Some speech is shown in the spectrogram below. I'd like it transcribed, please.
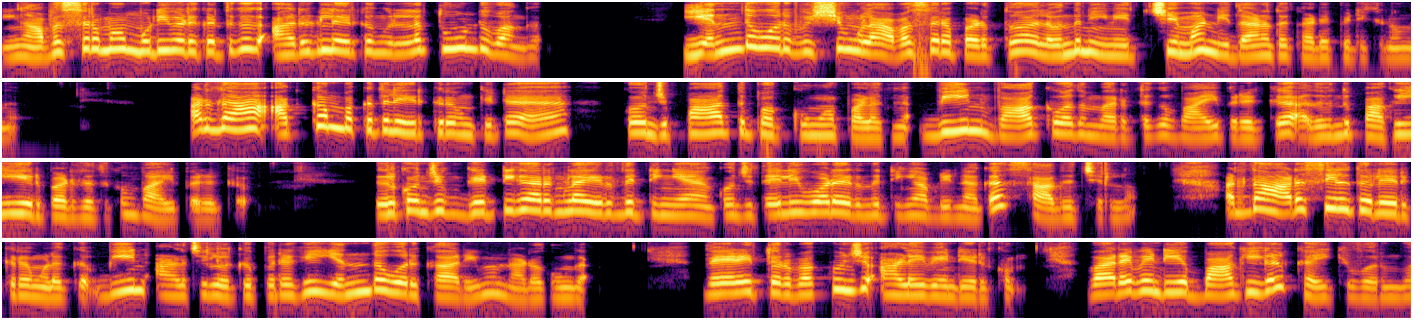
நீங்க அவசரமா முடிவு எடுக்கிறதுக்கு அருகில இருக்கவங்க எல்லாம் தூண்டுவாங்க. எந்த ஒரு விஷயம் உங்களை அவசரப்படுத்தோ, அதுல வந்து நீங்க நிச்சயமா நிதானத்தை கடைபிடிக்கணுங்க. அதுதான் அக்கம் பக்கத்துல இருக்கிறவங்க கிட்ட கொஞ்சம் பார்த்து பக்குவமா பழகுங்க. வீண் வாக்குவாதம் வர்றதுக்கு வாய்ப்பு இருக்கு. அது வந்து பகையை ஏற்படுறதுக்கும் வாய்ப்பு இருக்கு. இதில் கொஞ்சம் கெட்டிக்காரங்களா இருந்துட்டீங்க, கொஞ்சம் தெளிவோட இருந்துட்டீங்க அப்படின்னாக்கா சாதிச்சிடலாம். அடுத்து அரசியல் துறை இருக்கிறவங்களுக்கு வீண் அலைச்சல்களுக்கு பிறகு எந்த ஒரு காரியமும் நடக்குங்க. வேலை தொடர்பாக கொஞ்சம் அலைய வேண்டியிருக்கும். வர வேண்டிய பாக்கிகள் கைக்கு வருங்க.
